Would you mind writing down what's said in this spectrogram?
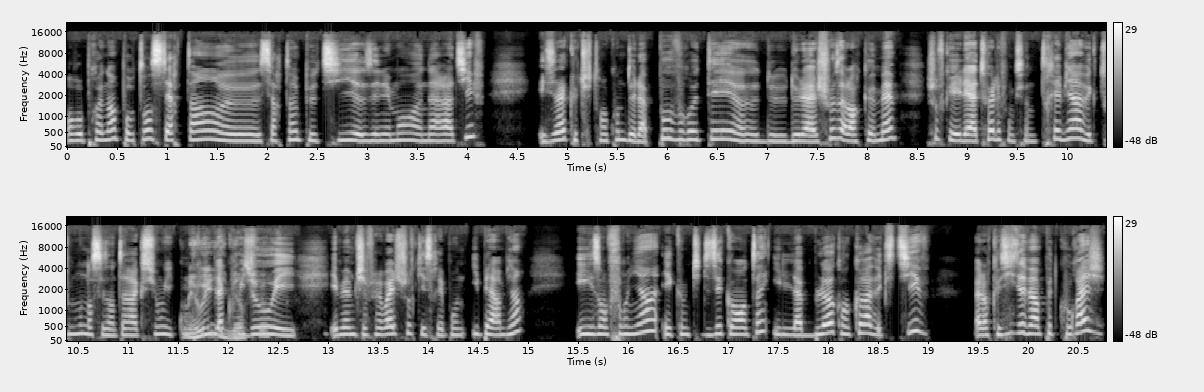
en reprenant pourtant certains, euh, certains petits euh, éléments euh, narratifs. Et c'est là que tu te rends compte de la pauvreté euh, de, de la chose, alors que même, je trouve que Ellie Atwell fonctionne très bien avec tout le monde dans ses interactions, y compris oui, Black Widow et, et même Jeffrey Wright, je trouve qu'ils se répondent hyper bien. Et ils en font rien, et comme tu disais, Corentin, ils la bloquent encore avec Steve, alors que s'ils avaient un peu de courage,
